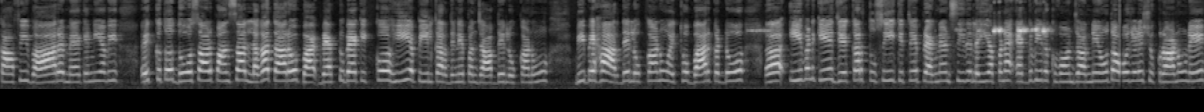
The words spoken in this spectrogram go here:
ਕਾਫੀ ਵਾਰ ਮੈਂ ਕਹਿੰਨੀ ਆ ਵੀ ਇੱਕ ਤੋਂ 2 ਸਾਲ 5 ਸਾਲ ਲਗਾਤਾਰ ਉਹ ਬੈਕ ਟੂ ਬੈਕ ਇੱਕੋ ਹੀ ਅਪੀਲ ਕਰਦੇ ਨੇ ਪੰਜਾਬ ਦੇ ਲੋਕਾਂ ਨੂੰ ਵੀ ਬਿਹਾਰ ਦੇ ਲੋਕਾਂ ਨੂੰ ਇੱਥੋਂ ਬਾਹਰ ਕੱਢੋ ਈਵਨ ਕਿ ਜੇਕਰ ਤੁਸੀਂ ਕਿਤੇ ਪ੍ਰੈਗਨੈਂਸੀ ਦੇ ਲਈ ਆਪਣਾ ਐਗ ਵੀ ਰਖਵਾਉਣ ਜਾਂਦੇ ਹੋ ਤਾਂ ਉਹ ਜਿਹੜੇ ਸ਼ੁਕਰਾਣੂ ਨੇ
